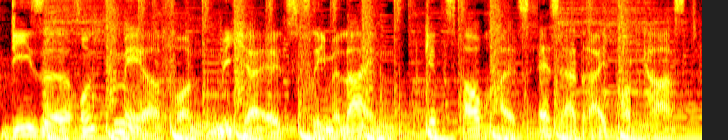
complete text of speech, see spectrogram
Diese und mehr von Michaels Friemelein gibt's auch als SR3 Podcast.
